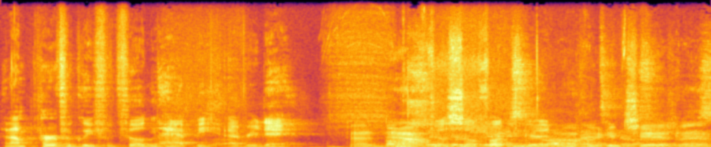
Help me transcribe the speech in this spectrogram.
And I'm perfectly fulfilled and happy every day. God I'm damn. Feels so fucking good. about Oh, hunting fucking also cheers, man.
